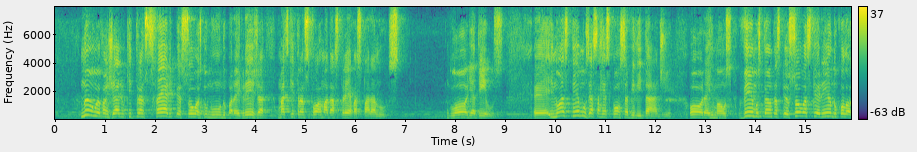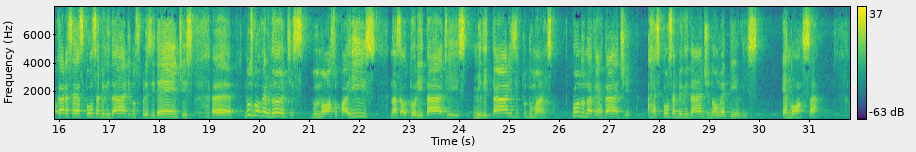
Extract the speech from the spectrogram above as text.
Não um evangelho que transfere pessoas do mundo para a igreja, mas que transforma das trevas para a luz. Glória a Deus. É, e nós temos essa responsabilidade. Ora, irmãos, vemos tantas pessoas querendo colocar essa responsabilidade nos presidentes, é, nos governantes do nosso país, nas autoridades militares e tudo mais, quando na verdade a responsabilidade não é deles, é nossa.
